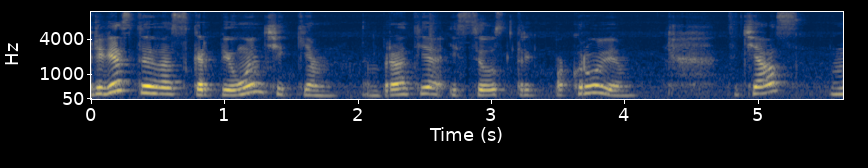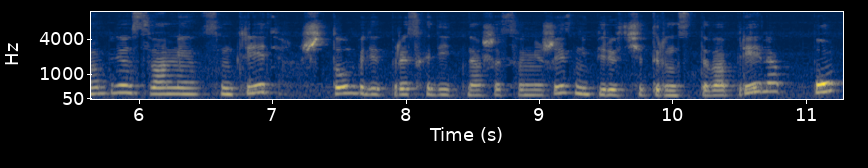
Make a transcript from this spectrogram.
Приветствую вас, скорпиончики, братья и сестры по крови. Сейчас мы будем с вами смотреть, что будет происходить в нашей с вами жизни период с 14 апреля по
